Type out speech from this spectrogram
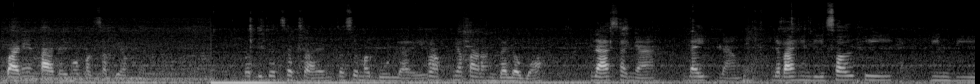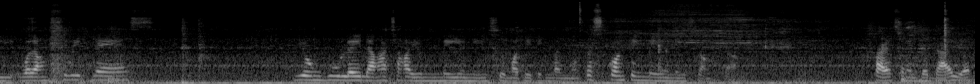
Paano yung tatay mo pag sabihan mo? Mabigat sa tiyan kasi magulay. Crop niya parang dalawa. Lasa niya, light lang. Diba? Hindi salty, hindi, walang sweetness. Yung gulay lang at saka yung mayonnaise yung matitigman mo. Tapos konting mayonnaise lang siya. Para sa nagda-diet.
